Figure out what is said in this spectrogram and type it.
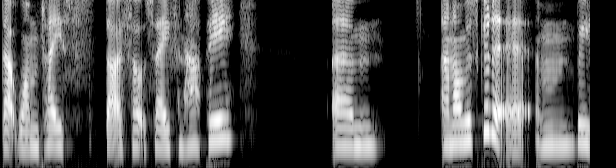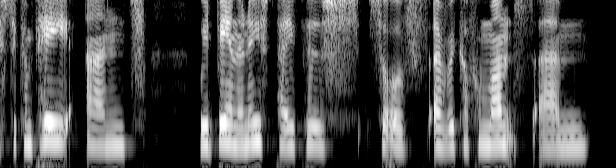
that one place that I felt safe and happy. Um, and I was good at it. And we used to compete, and we'd be in the newspapers sort of every couple of months. Um,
